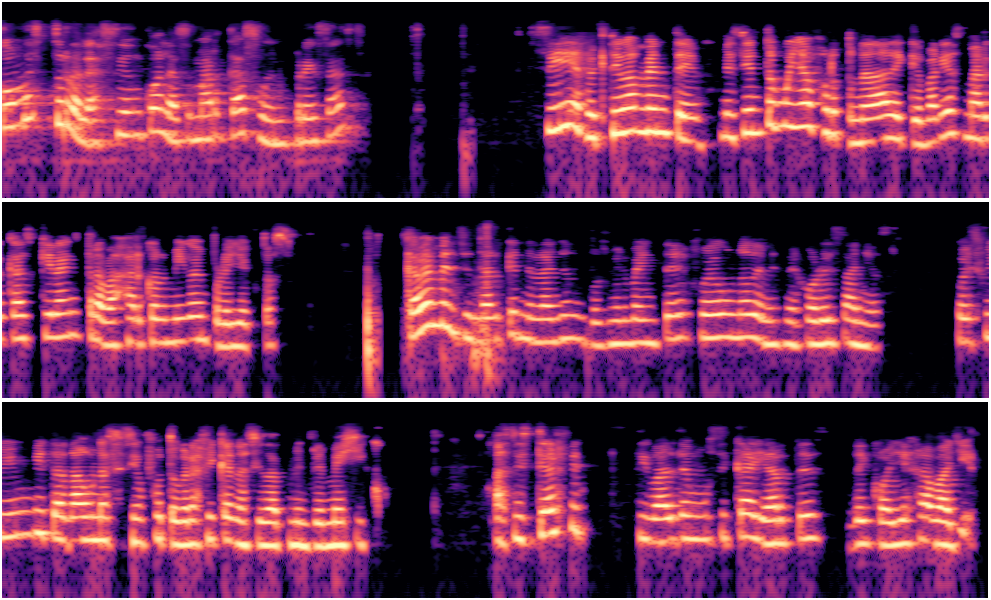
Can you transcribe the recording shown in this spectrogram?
cómo es tu relación con las marcas o empresas Sí, efectivamente. Me siento muy afortunada de que varias marcas quieran trabajar conmigo en proyectos. Cabe mencionar que en el año 2020 fue uno de mis mejores años, pues fui invitada a una sesión fotográfica en la Ciudad de México. Asistí al Festival de Música y Artes de Colleja Valle.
